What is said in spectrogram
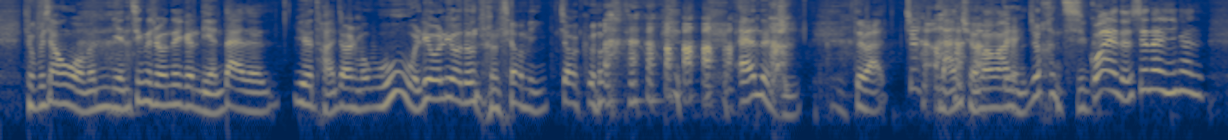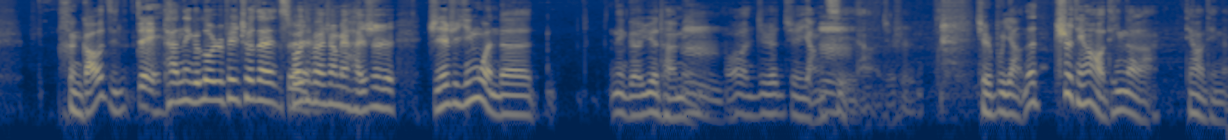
就不像我们年轻的时候那个年代的乐团叫什么五五六六都能叫名叫歌，Energy，对吧？就南拳妈妈什么，就很奇怪的。现在你看很高级，对他那个落日飞车在 Spotify 上面还是直接是英文的那个乐团名，嗯哇，就是就是洋气啊，就是确实不一样。那是挺好听的啦，挺好听的。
